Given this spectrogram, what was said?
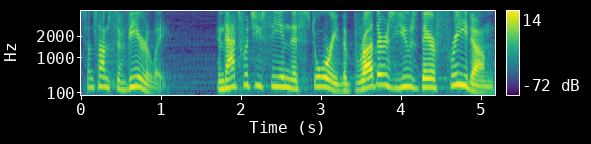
sometimes severely. And that's what you see in this story. The brothers use their freedom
